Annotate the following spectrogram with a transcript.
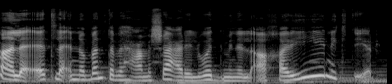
ما لقيت لأنه بنتبه على مشاعر الود من الآخرين كتير.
